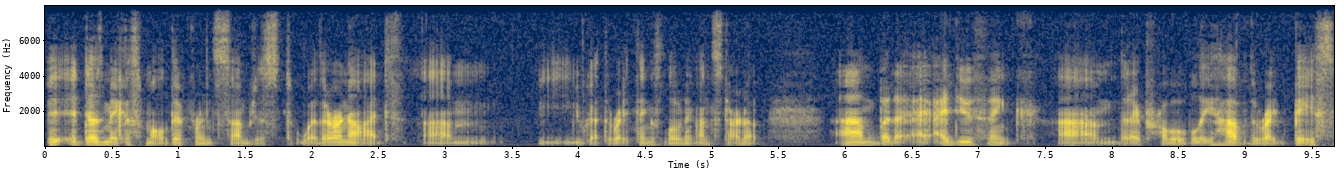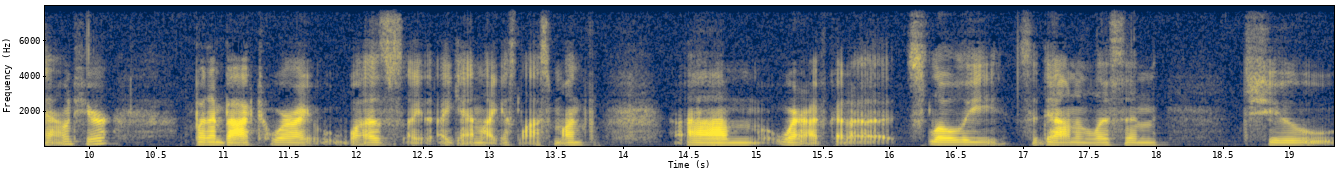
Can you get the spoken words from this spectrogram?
it, it, does make a small difference. I'm just whether or not um, you've got the right things loading on startup. Um, but I, I, do think um, that I probably have the right bass sound here. But I'm back to where I was, I, again, I guess last month. Um, where I've got to slowly sit down and listen to,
